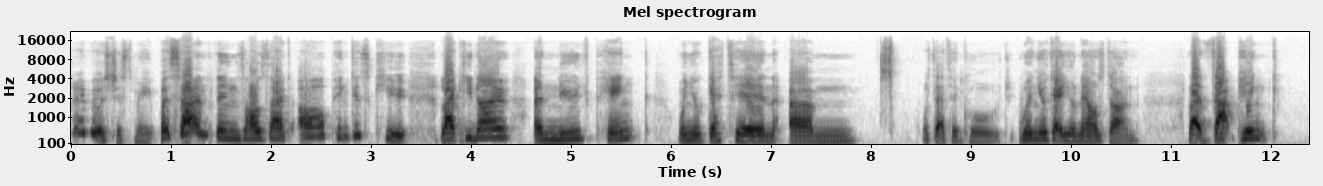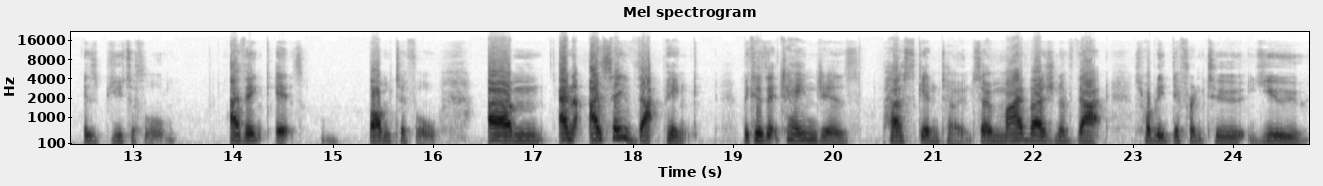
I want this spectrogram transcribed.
maybe it was just me. But certain things I was like, oh, pink is cute. Like, you know, a nude pink when you're getting um what's that thing called? When you're getting your nails done. Like that pink is beautiful. I think it's bountiful. Um and I say that pink because it changes per skin tone. So my version of that is probably different to you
